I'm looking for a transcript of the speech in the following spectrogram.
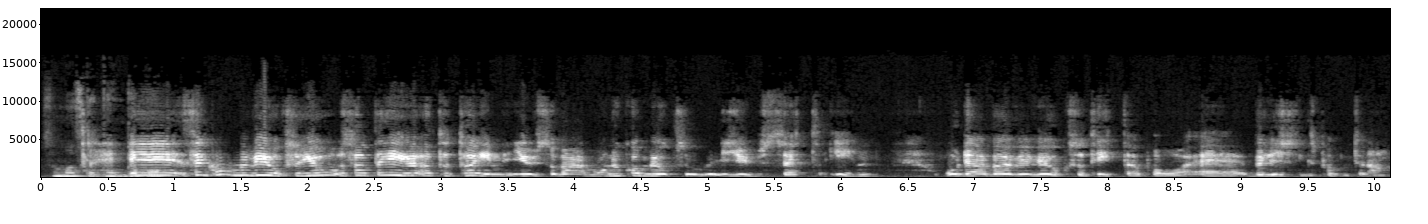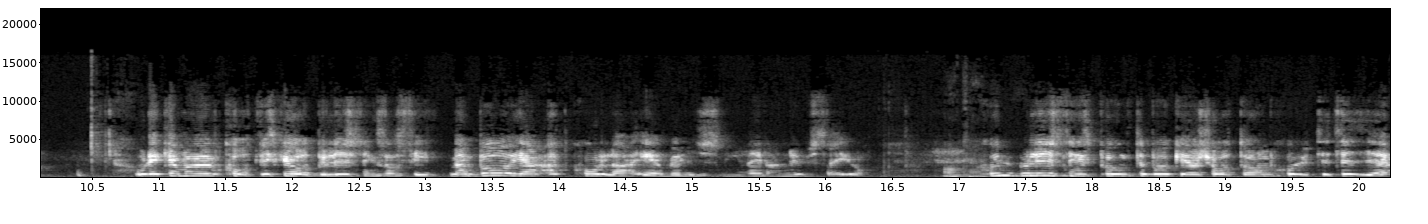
Som man ska tänka på? Eh, sen kommer vi också, jo, så att det är ju att ta in ljus och värme och nu kommer ju också ljuset in. Och där behöver vi också titta på eh, belysningspunkterna. Och det kan man väl kort, vi ska ha ett belysningsavsnitt, men börja att kolla er belysning redan nu säger jag. Okej. Sju belysningspunkter brukar jag tjata om, sju till tio.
